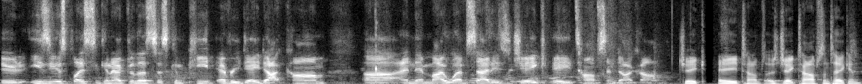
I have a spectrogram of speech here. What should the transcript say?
Dude, easiest place to connect with us is competeeveryday.com. Uh, and then my website is jakeathompson.com. Jake A. Thompson. Is Jake Thompson taken?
